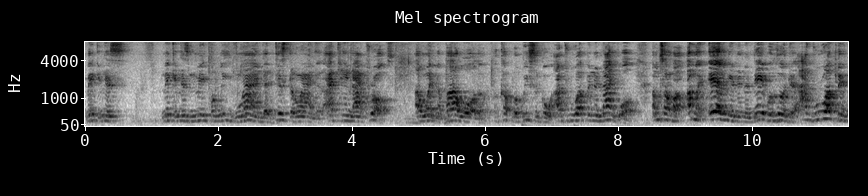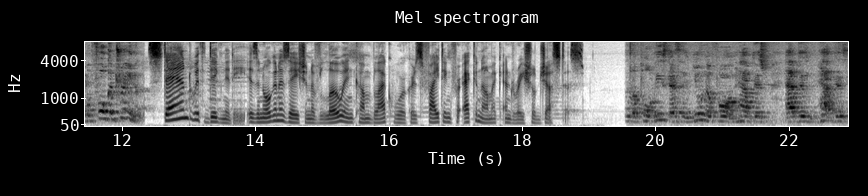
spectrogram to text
making this making this make-believe line that this the line that I cannot cross. I went to Bywater a couple of weeks ago. I grew up in the Ninth Ward. I'm talking about I'm an alien in the neighborhood that I grew up in before Katrina. Stand with Dignity is an organization of low-income black workers fighting for economic and racial justice. The police that's in uniform have this have this have this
